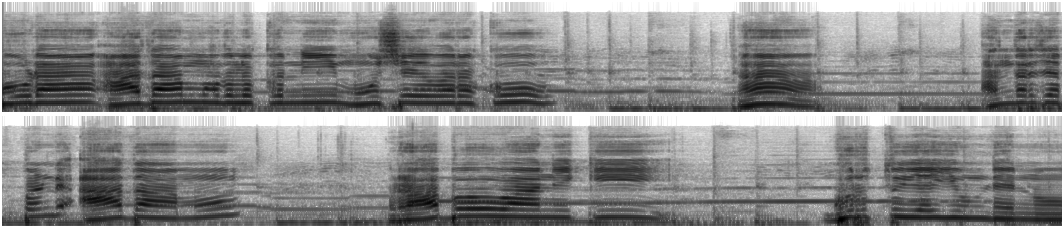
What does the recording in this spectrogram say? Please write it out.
కూడా ఆదాం మొదలుకొని మూసే వరకు అందరు చెప్పండి. ఆదాము రాబోవానికి గుర్తు అయి ఉండెను.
